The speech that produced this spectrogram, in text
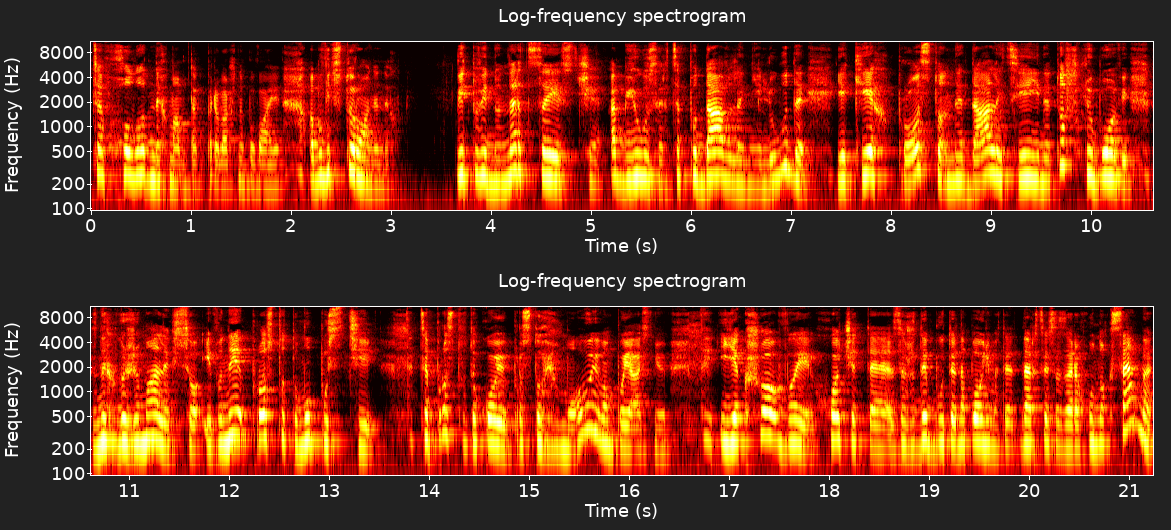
це в холодних мам так переважно буває, або відсторонених. Відповідно, нарцис чи аб'юзер це подавлені люди, яких просто не дали цієї не то ж любові, з них вижимали все, і вони просто тому пусті. Це просто такою простою мовою вам пояснюю. І якщо ви хочете завжди бути наповнювати нарциса за рахунок себе,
